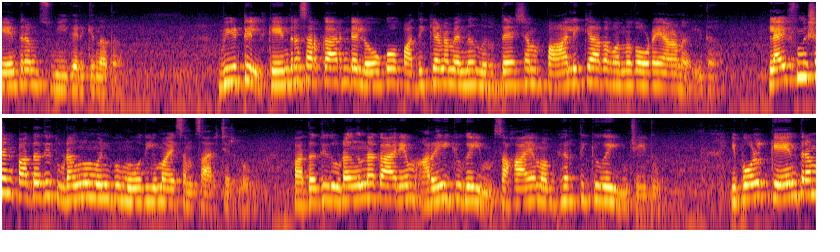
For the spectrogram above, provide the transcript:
കേന്ദ്രം സ്വീകരിക്കുന്നത്. വീട്ടിൽ കേന്ദ്ര സർക്കാരിന്റെ ലോഗോ പതിക്കണമെന്ന് നിർദ്ദേശം പാലിക്കാതെ വന്നതോടെയാണ് ഇത്. ലൈഫ് മിഷൻ പദ്ധതി തുടങ്ങും മുൻപ് മോദിയുമായി സംസാരിച്ചിരുന്നു. പദ്ധതി തുടങ്ങുന്ന കാര്യം അറിയിക്കുകയും സഹായം അഭ്യർത്ഥിക്കുകയും ചെയ്തു. ഇപ്പോൾ കേന്ദ്രം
